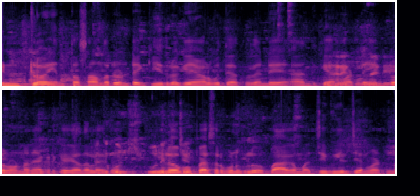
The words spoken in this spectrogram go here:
ఇంట్లో ఇంత సందడి ఉంటే ఇంక ఈదిలోకి ఏం అలుగుద్ది వస్తుందండి అందుకే అనమాట ఇంట్లో ఉన్నాను ఎక్కడికే కదలేదు. ఈలోపు పెసర పునుకులు బాగా మజ్జిగ పీల్చి అనమాట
